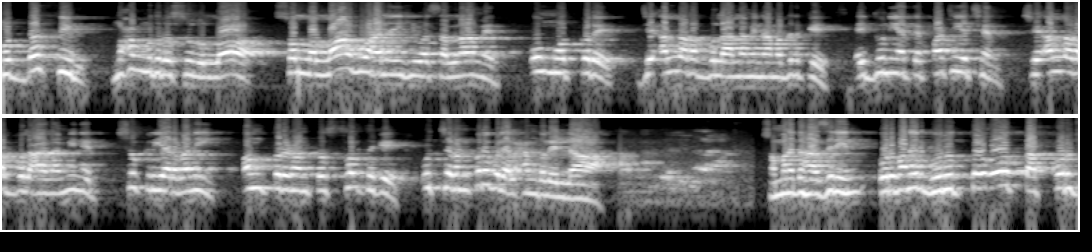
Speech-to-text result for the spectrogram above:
মুদাফির মোহাম্মদ রসুল্লাহ সাল্লাল্লাহু আলাইহি ওয়াসাল্লামের উম্মত করে যে আল্লাহ রাব্বুল আলমিন আমাদেরকে এই দুনিয়াতে পাঠিয়েছেন, সে আল্লাহ রাব্বুল আলমিনের শুক্রিয়ার বাণী অন্তরের অন্তঃস্থল থেকে উচ্চারণ করে বলে আলহামদুলিল্লাহ। সম্মানিত হাজিরিন, কোরবানের গুরুত্ব ও তাৎপর্য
